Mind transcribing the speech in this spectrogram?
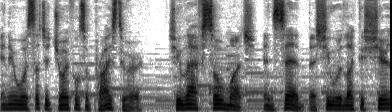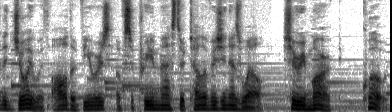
and it was such a joyful surprise to her. She laughed so much and said that she would like to share the joy with all the viewers of Supreme Master Television as well. She remarked, quote,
